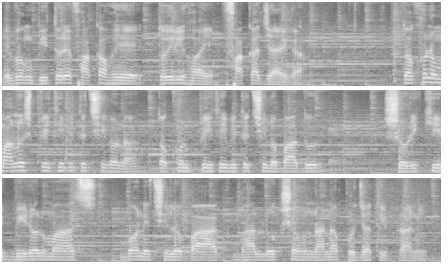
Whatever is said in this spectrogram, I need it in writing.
এবং ভিতরে ফাঁকা হয়ে তৈরি হয় ফাঁকা জায়গা। তখনও মানুষ পৃথিবীতে ছিল না। তখন পৃথিবীতে ছিল বাদুর সরীক্ষিপ বিরল মাছ, বনে ছিল বাঘ, ভাল্লুক সহ নানা প্রজাতির প্রাণী।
